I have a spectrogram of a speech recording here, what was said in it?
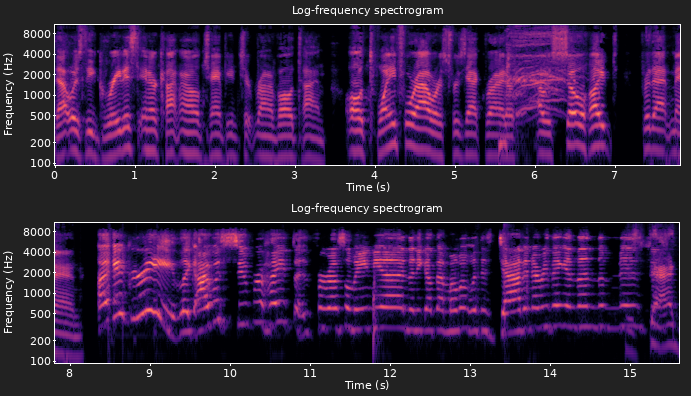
That was the greatest Intercontinental Championship run of all time. All 24 hours for Zack Ryder. I was so hyped for that man. I agree. Like I was super hyped for WrestleMania, and then he got that moment with his dad and everything, and then the Miz. His dad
